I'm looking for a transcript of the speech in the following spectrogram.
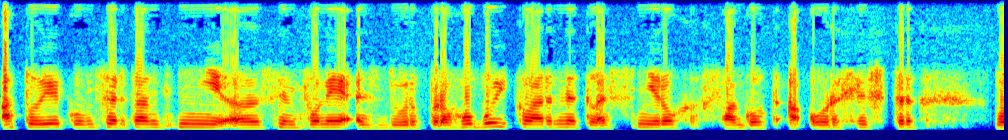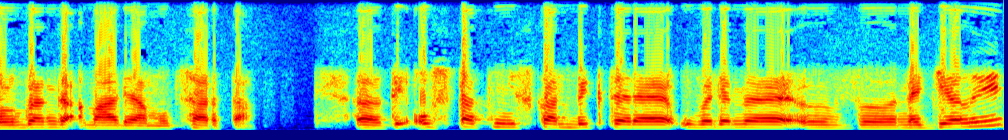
A to je koncertantní eh, symfonie S-dur pro hoboj, klarinet, lesní roh, fagot a orchestr Wolfganga Amadea Mozarta. Ty ostatní skladby, které uvedeme v neděli,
